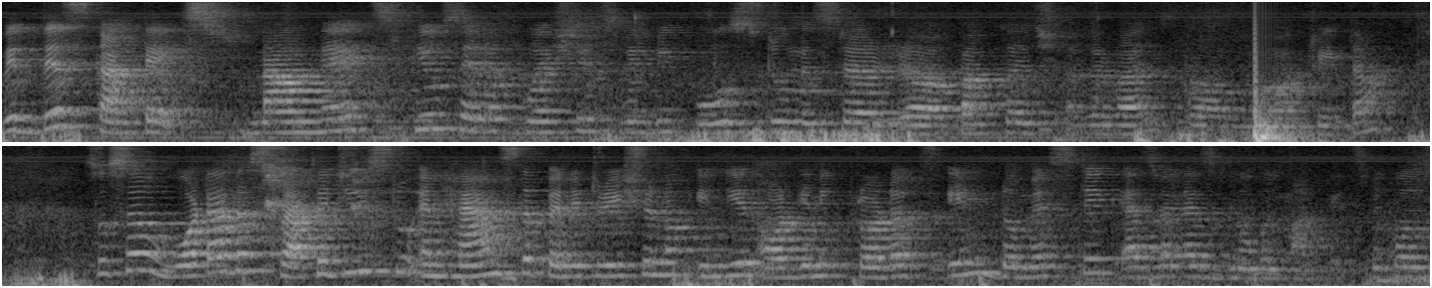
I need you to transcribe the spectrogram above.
with this context, now next few set of questions will be posed to Mr. Uh, Pankaj Agarwal from uh. So, sir, what are the strategies to enhance the penetration of Indian organic products in domestic as well as global markets? Because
